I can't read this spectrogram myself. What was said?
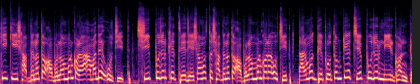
কি কি সাবধানতা অবলম্বন করা আমাদের উচিত। শিব পুজোর ক্ষেত্রে যে সমস্ত সাবধানতা অবলম্বন করা উচিত, তার মধ্যে প্রথমটি হচ্ছে পুজোর নির্ঘণ্ট।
